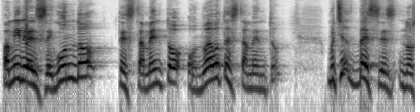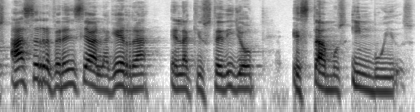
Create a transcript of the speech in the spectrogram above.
Familia, el segundo testamento o Nuevo Testamento muchas veces nos hace referencia a la guerra en la que usted y yo estamos imbuidos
